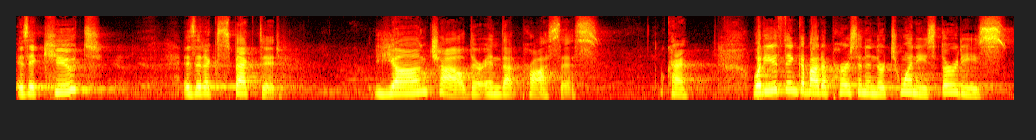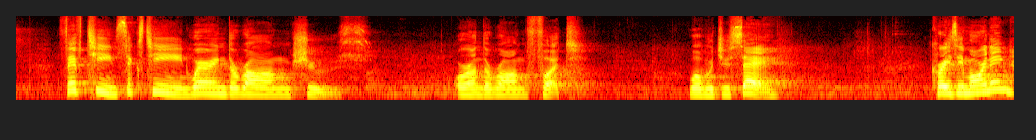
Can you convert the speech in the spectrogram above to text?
Is it cute? Is it expected? Young child, they're in that process. Okay. What do you think about a person in their 20s, 30s, 15, 16, wearing the wrong shoes or on the wrong foot? What would you say? Crazy morning?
